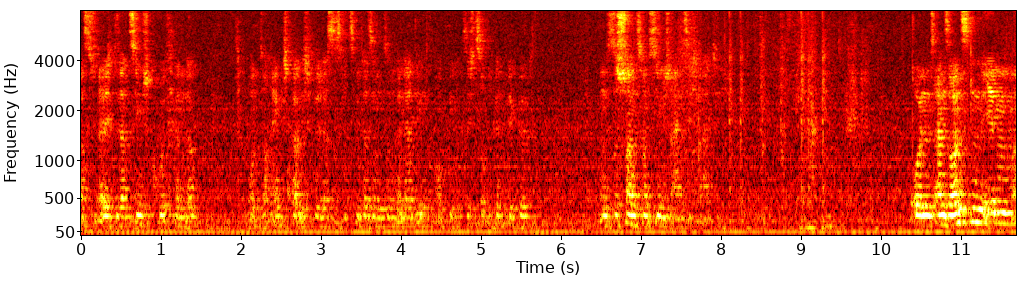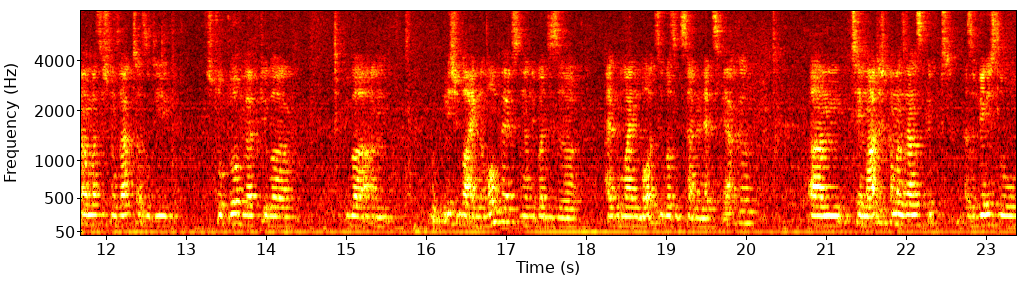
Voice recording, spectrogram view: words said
was ich ehrlich gesagt ziemlich cool finde. und auch eigentlich gar nicht will, dass es jetzt wieder so, so ein Renner-Ding sich zurückentwickelt. Und es ist schon, schon ziemlich einzigartig. Und ansonsten eben, ähm, was ich schon sagte, also die Struktur läuft über, über ähm, nicht über eigene Homepage, sondern über diese allgemeinen Boards, über soziale Netzwerke. Ähm, thematisch kann man sagen, es gibt also wenig so,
